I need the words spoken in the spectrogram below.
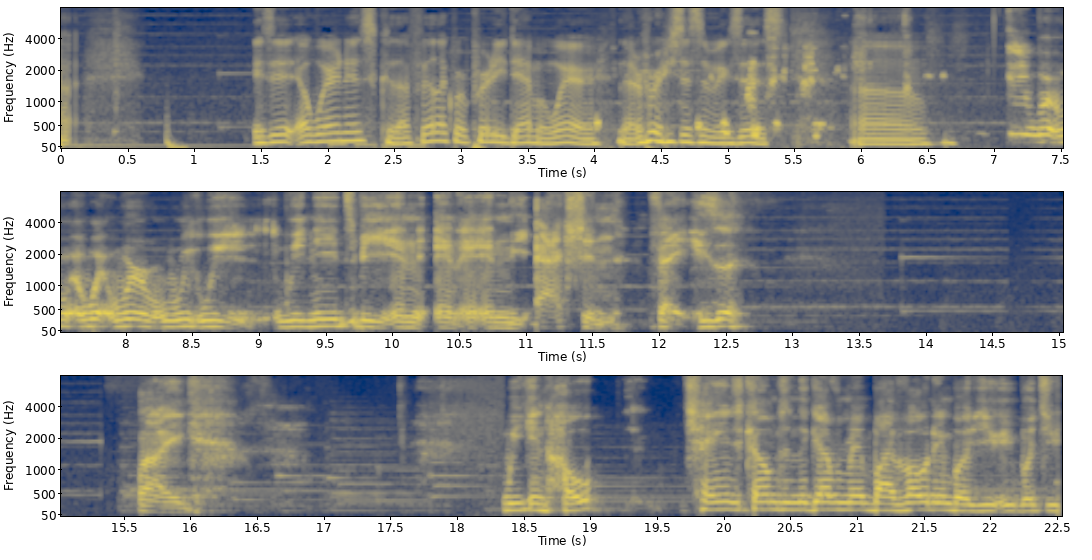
Uh, is it awareness? Because I feel like we're pretty damn aware that racism exists. Um, we're, we're, we're, we we we need to be in in in the action phase. Like we can hope change comes in the government by voting, but you but you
